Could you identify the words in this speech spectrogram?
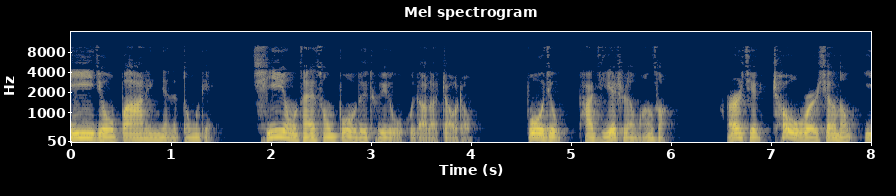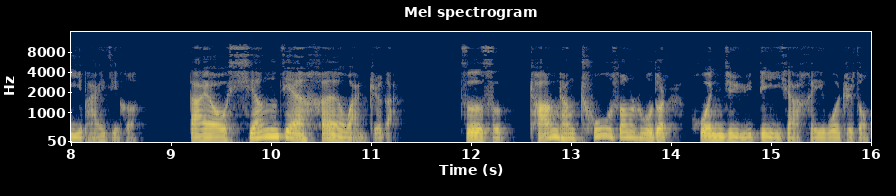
一九八零年的冬天，齐永才从部队退伍回到了赵州，不久，他结识了王爽，而且臭味相浓，一拍即合，带有相见恨晚之感。自此，常常出双入对，混居于地下黑窝之中。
